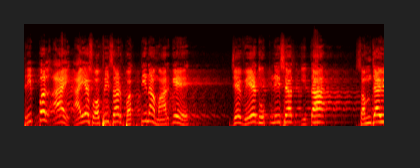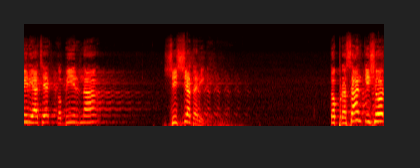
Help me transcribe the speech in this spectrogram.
ટ્રિપલ આઈ આઈએસ ઓફિસર ભક્તિના માર્ગે જે વેદ, ઉપનિષદ, ગીતા સમજાવી રહ્યા છે કબીરના શિષ્ય તરીકે. તો પ્રશાંત કિશોર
